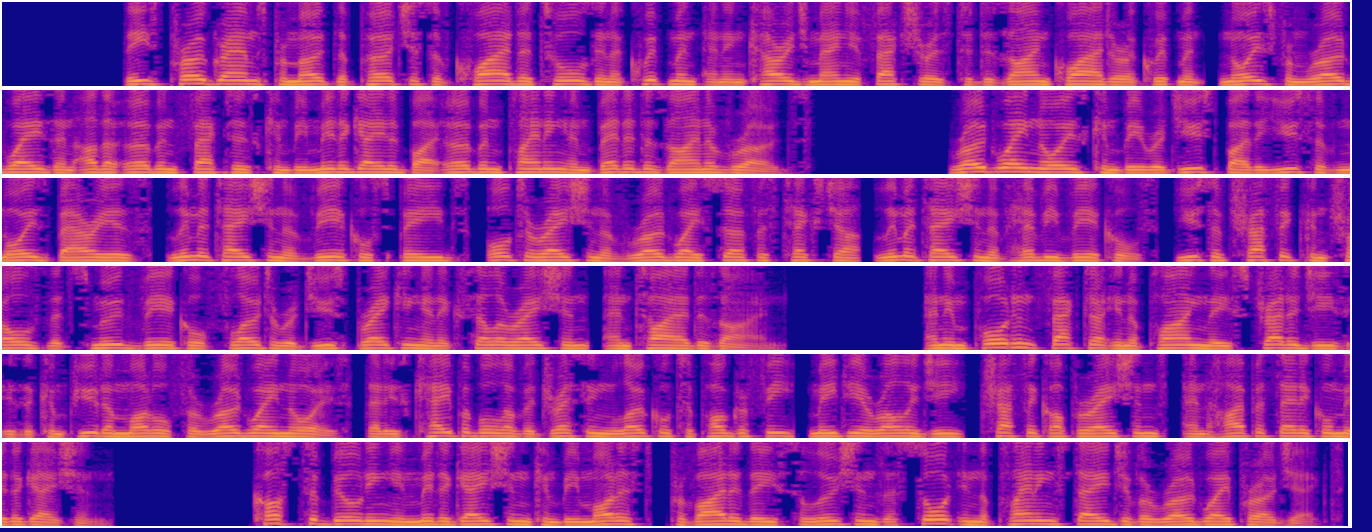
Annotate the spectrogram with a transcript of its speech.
These programs promote the purchase of quieter tools and equipment and encourage manufacturers to design quieter equipment. Noise from roadways and other urban factors can be mitigated by urban planning and better design of roads. Roadway noise can be reduced by the use of noise barriers, limitation of vehicle speeds, alteration of roadway surface texture, limitation of heavy vehicles, use of traffic controls that smooth vehicle flow to reduce braking and acceleration, and tire design. An important factor in applying these strategies is a computer model for roadway noise, that is capable of addressing local topography, meteorology, traffic operations, and hypothetical mitigation. Costs of building in mitigation can be modest, provided these solutions are sought in the planning stage of a roadway project.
